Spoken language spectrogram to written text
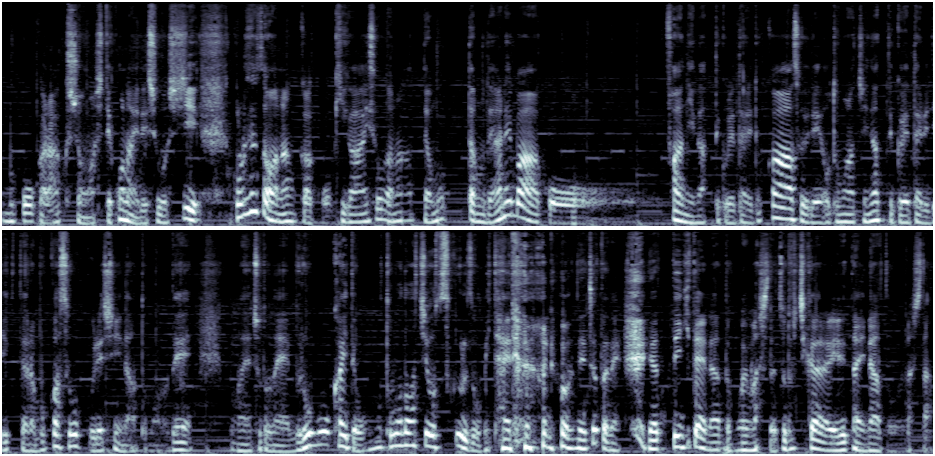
向こうからアクションはしてこないでしょうし、この説はなんかこう気が合いそうだなって思ったのであれば、こう、ファンになってくれたりとか、それでお友達になってくれたりできたら僕はすごく嬉しいなと思うので、もうね、ちょっとね、ブログを書いてお友達を作るぞみたいな のをね、ちょっとね、やっていきたいなと思いました。ちょっと力入れたいなと思いました。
